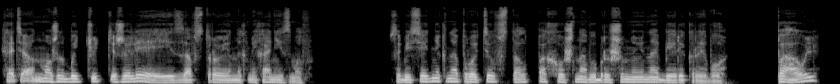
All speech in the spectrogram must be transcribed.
хотя он может быть чуть тяжелее из-за встроенных механизмов. Собеседник напротив стал похож на выброшенную на берег рыбу. «Пауль?»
